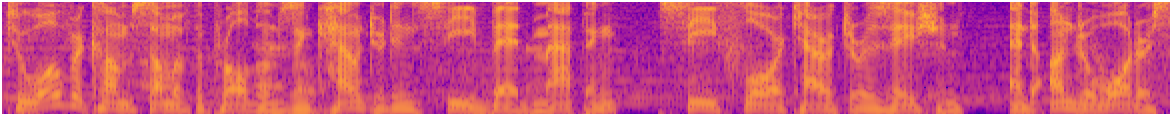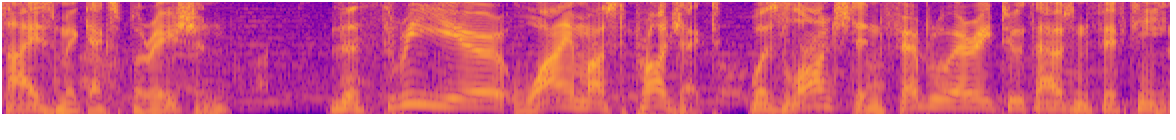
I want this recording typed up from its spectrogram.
To overcome some of the problems encountered in seabed mapping, sea floor characterization, and underwater seismic exploration, the three-year WiMUST project was launched in February 2015.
